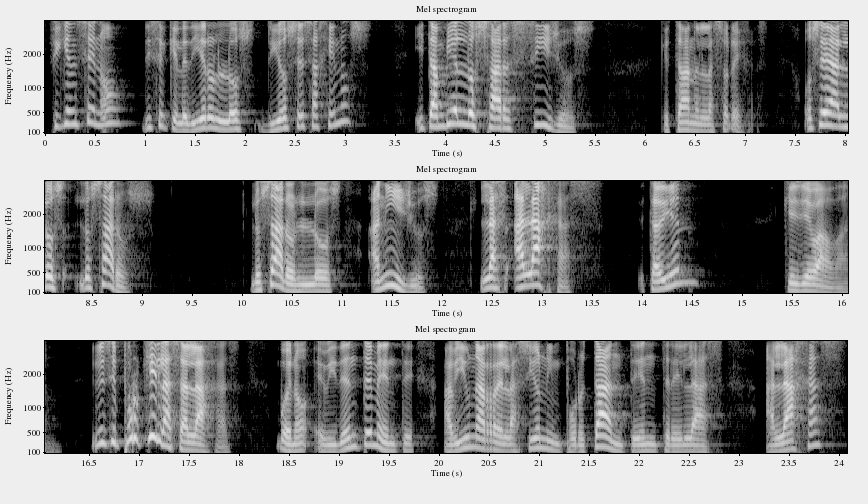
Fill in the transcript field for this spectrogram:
Fíjense, ¿no? Dice que le dieron los dioses ajenos y también los arcillos que estaban en las orejas. O sea, los, los aros, los aros, los anillos, las alhajas, ¿está bien? Que llevaban. Y dice, ¿por qué las alhajas? Bueno, evidentemente había una relación importante entre las alhajas,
